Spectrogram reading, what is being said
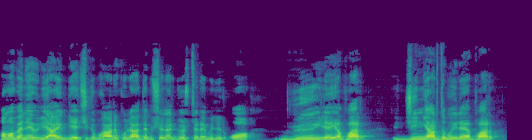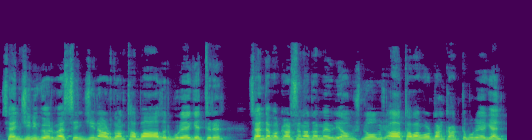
Ama ben evliyayım diye çıkıp harikulade bir şeyler gösterebilir. O büyüyle yapar, cin yardımıyla yapar. Sen cini görmezsin, cin oradan tabağı alır buraya getirir. Sen de bakarsın adam evliya olmuş. Ne olmuş? Aa tabak oradan kalktı buraya geldi.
